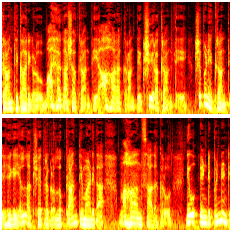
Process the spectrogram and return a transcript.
ಕ್ರಾಂತಿಕಾರಿಗಳು. ಬಾಹ್ಯಾಕಾಶ ಕ್ರಾಂತಿ, ಆಹಾರ ಕ್ರಾಂತಿ, ಕ್ಷೀರ ಕ್ರಾಂತಿ, ಕ್ಷಿಪಣಿ ಕ್ರಾಂತಿ ಹೀಗೆ ಎಲ್ಲ ಕ್ಷೇತ್ರಗಳಲ್ಲೂ ಕ್ರಾಂತಿ ಮಾಡಿದ ಮಹಾನ್ ಸಾಧಕರು. ನೀವು ಇಂಡಿಪೆಂಡೆಂಟ್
